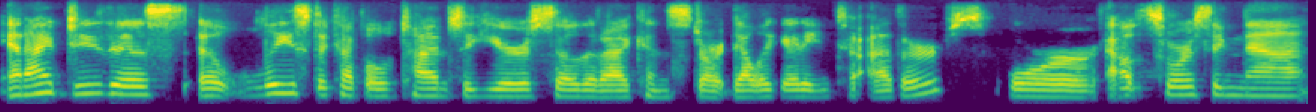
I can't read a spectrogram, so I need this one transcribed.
And I do this at least a couple of times a year so that I can start delegating to others or outsourcing that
